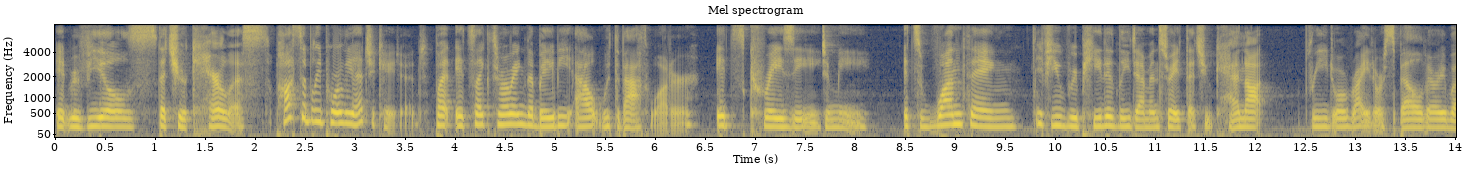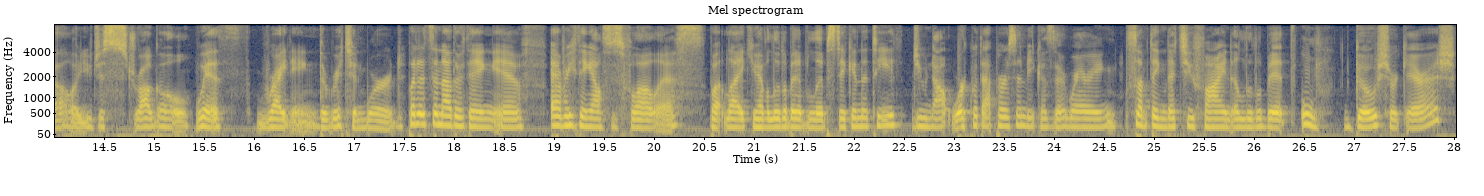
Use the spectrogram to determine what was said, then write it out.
It reveals that you're careless, possibly poorly educated. But it's like throwing the baby out with the bathwater. It's crazy to me it's one thing if you repeatedly demonstrate that you cannot read or write or spell very well, or you just struggle with writing the written word. But it's another thing if everything else is flawless, but like you have a little bit of lipstick in the teeth. Do not work with that person because they're wearing something that you find a little bit ooh, gauche or garish.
